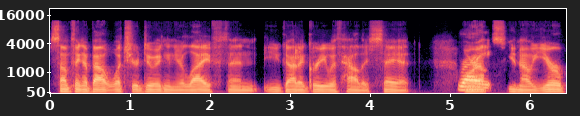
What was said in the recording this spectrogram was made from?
something about what you're doing in your life, then you got to agree with how they say it. right. Or else, you know, you're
